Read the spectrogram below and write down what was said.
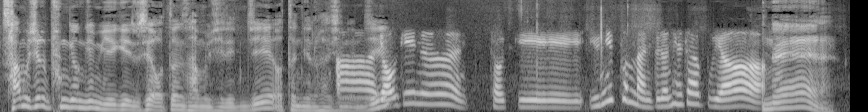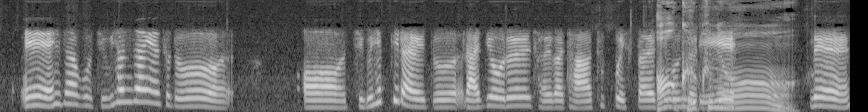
사무실 풍경 좀 얘기해 주세요. 어떤 사무실인지, 어떤 일을 하시는지. 아, 여기는 저기 유니폼 만드는 회사고요. 네. 예, 회사고 지금 현장에서도 어, 지금 해피라이드 라디오를 저희가 다 듣고 있어요. 어, 직원들이. 그렇군요. 네.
